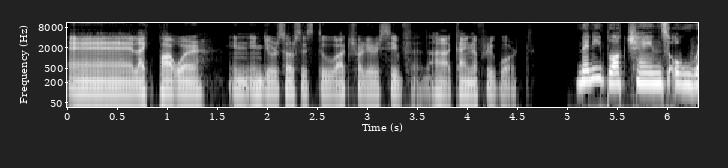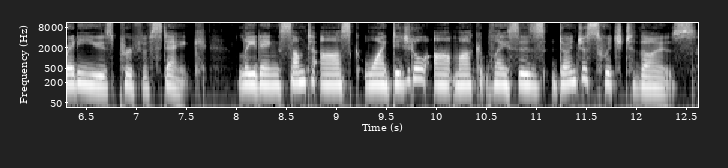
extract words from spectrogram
uh, like power in in your resources to actually receive a kind of reward. Many blockchains already use proof of stake, leading some to ask why digital art marketplaces don't just switch to those.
